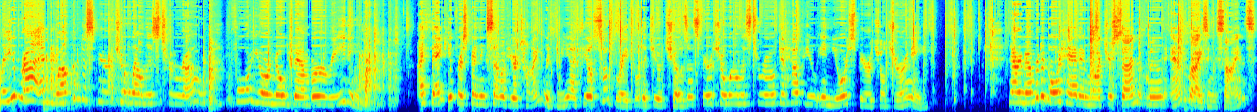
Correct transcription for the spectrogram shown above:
Libra, and welcome to Spiritual Wellness Tarot for your November reading. I thank you for spending some of your time with me. I feel so grateful that you have chosen Spiritual Wellness Tarot to help you in your spiritual journey. Now remember to go ahead and watch your sun, moon, and rising signs.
